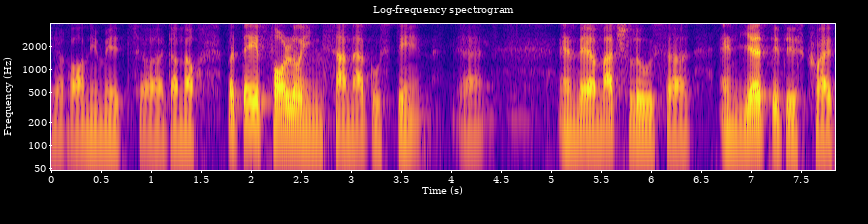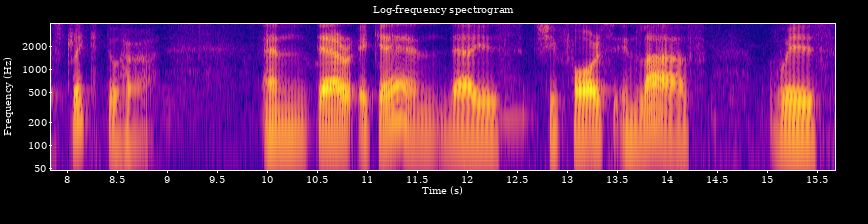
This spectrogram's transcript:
Hieronymites, or I don't know, but they're following San Agustin, yeah, and they are much looser, and yet it is quite strict to her. And there again, there is she falls in love with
